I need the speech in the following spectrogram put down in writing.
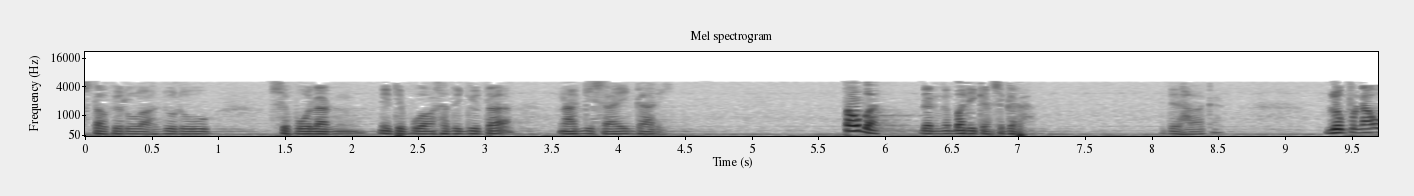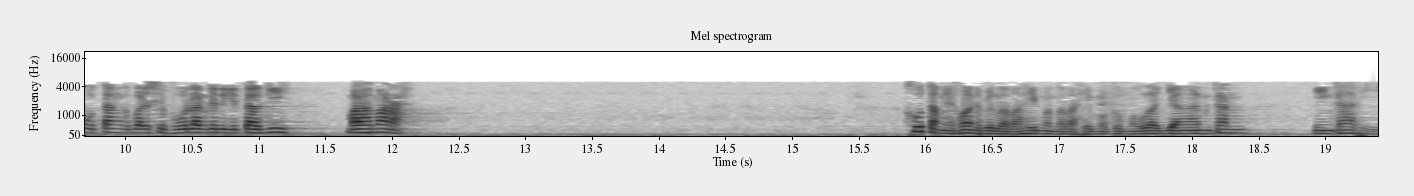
Astagfirullah dulu sebulan nitip uang satu juta, nagih saya ingkari. Taubat dan kembalikan segera. Tidak halkan. Dulu pernah utang kepada sebulan ketika ditagih, malah marah. Hutang ya fillah rahiman rahimakumullah jangankan ingkari.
